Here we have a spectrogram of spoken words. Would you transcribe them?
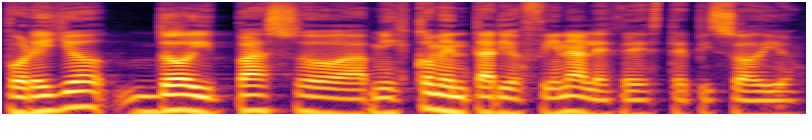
Por ello, doy paso a mis comentarios finales de este episodio.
